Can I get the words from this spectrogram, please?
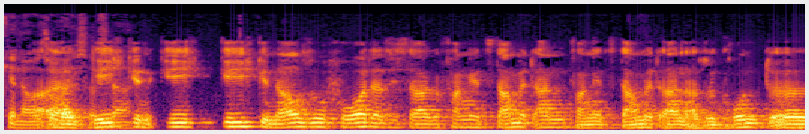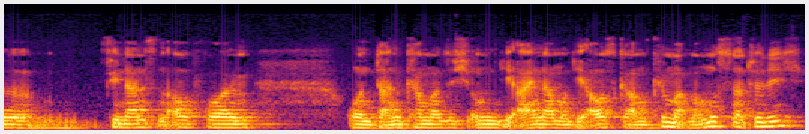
Genau, so äh, gehe ich, ja. geh ich, geh ich genauso vor, dass ich sage, fang jetzt damit an, fang jetzt damit an, also Grundfinanzen äh, aufräumen und dann kann man sich um die Einnahmen und die Ausgaben kümmern. Man muss natürlich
